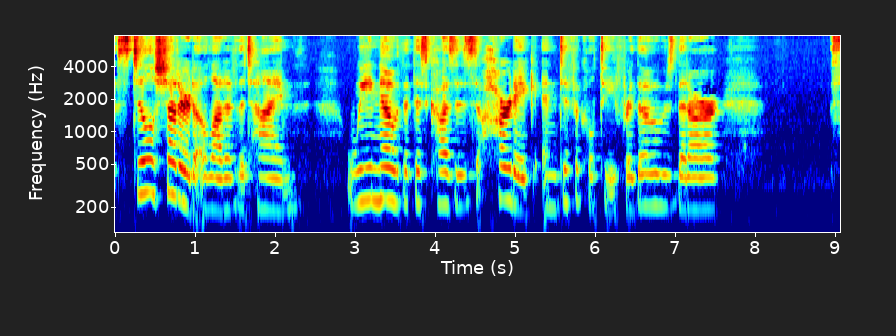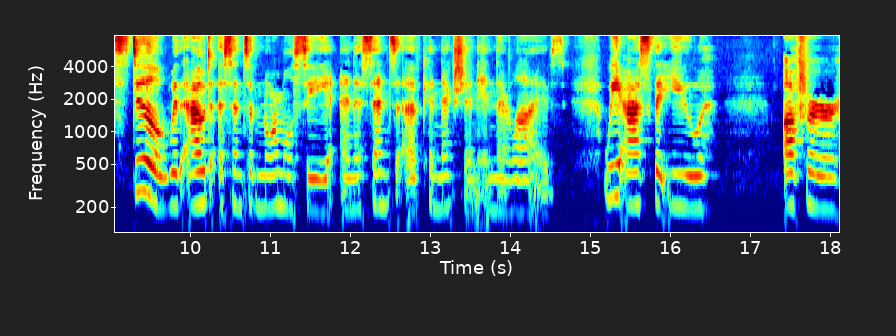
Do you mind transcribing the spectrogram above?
still shuttered a lot of the time. We know that this causes heartache and difficulty for those that are still without a sense of normalcy and a sense of connection in their lives. We ask that you offer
